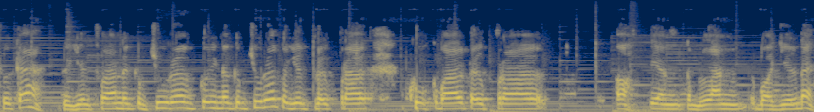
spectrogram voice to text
ធ្វើការគឺយើងធ្វើនៅកុំព្យូទ័រអង្គុយនៅកុំព្យូទ័រក៏យើងត្រូវប្រើខួរក្បាលទៅប្រើអស់ទាំងកម្លាំងរបស់យើងដែរ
